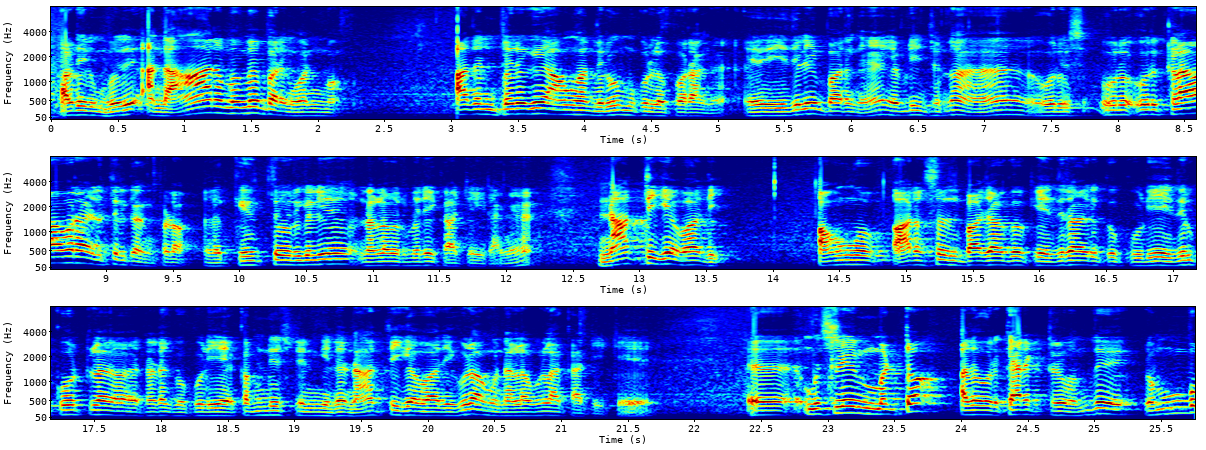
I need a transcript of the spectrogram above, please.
அப்படி இருக்கும்போது அந்த ஆரம்பமே பாருங்கள் வன்மம். அதன் பிறகு அவங்க அந்த ரூமுக்குள்ளே போகிறாங்க இதுலேயும் பாருங்கள் எப்படின்னு சொன்னால் ஒரு ஒரு ஒரு கிளாவராக எடுத்திருக்காங்க படம். அந்த கிறிஸ்தவர்களையும் நல்லவர் மாதிரியே காட்டிக்கிறாங்க. நாத்திகவாதி. அவங்க ஆர்எஸ்எஸ் பாஜகவுக்கு எதிராக இருக்கக்கூடிய எதிர்கோட்டில் நடக்கக்கூடிய கம்யூனிஸ்ட் என்கிற நாத்திகவாதி கூட அவங்க நல்லவங்களாக காட்டிட்டு முஸ்லீம் மட்டும் அதை ஒரு கேரக்டர் வந்து ரொம்ப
